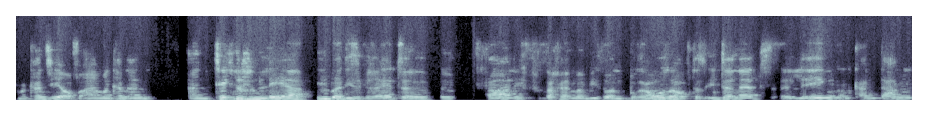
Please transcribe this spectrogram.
Man kann sie auf einem, man kann einen, einen technischen Layer über diese Geräte äh, fahren. Ich sage ja immer, wie so ein Browser auf das Internet äh, legen und kann dann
